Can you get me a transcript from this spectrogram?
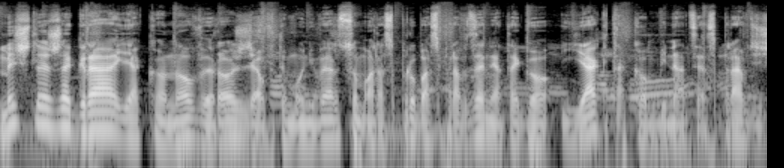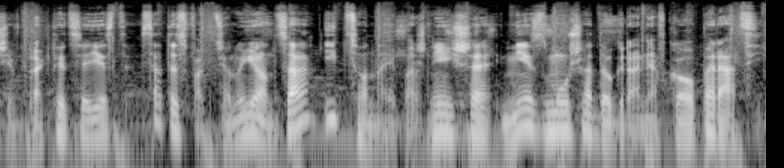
Myślę, że gra jako nowy rozdział w tym uniwersum oraz próba sprawdzenia tego, jak ta kombinacja sprawdzi się w praktyce, jest satysfakcjonująca i co najważniejsze, nie zmusza do grania w kooperacji.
